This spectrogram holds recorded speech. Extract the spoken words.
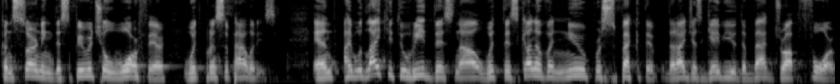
concerning the spiritual warfare with principalities. And I would like you to read this now with this kind of a new perspective that I just gave you the backdrop for.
